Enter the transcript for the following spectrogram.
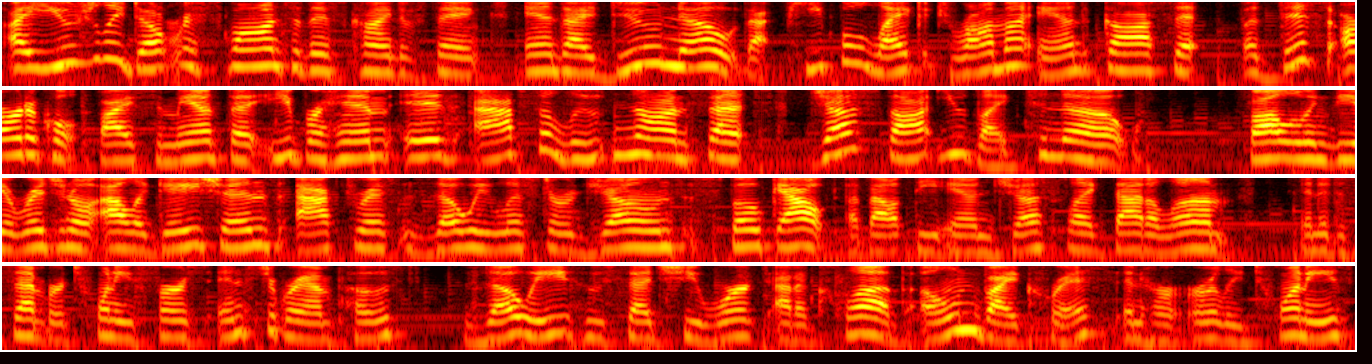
I usually don't respond to this kind of thing, and I do know that people like drama and gossip. But this article by Samantha Ibrahim is absolute nonsense. Just thought you'd like to know. Following the original allegations, actress Zoe Lister Jones spoke out about the And Just Like That alum. In a December 21st Instagram post, Zoe, who said she worked at a club owned by Chris in her early 20s,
